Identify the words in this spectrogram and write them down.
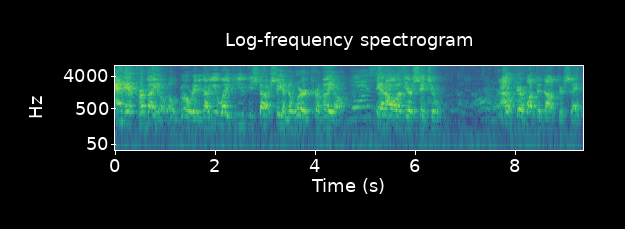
and it prevailed. Oh, glory to God. You wait till you can start seeing the word prevail yes. in all of your situations. I don't care what the doctor said.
